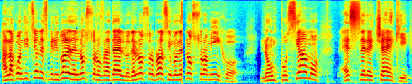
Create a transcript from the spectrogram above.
alla condizione spirituale del nostro fratello, del nostro prossimo, del nostro amico. Non possiamo essere ciechi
